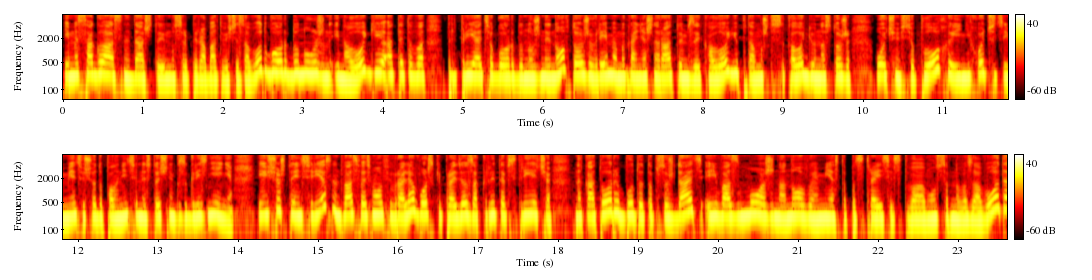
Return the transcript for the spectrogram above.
И мы согласны, да, что и мусороперерабатывающий завод городу нужен, и налоги от этого предприятия городу нужны. Но в то же время мы, конечно, ратуем за экологию, потому что с экологией у нас тоже очень все плохо, и не хочется иметь еще дополнительный источник загрязнения. И еще что интересно, 28 февраля в Орске пройдет закрытая встреча, на которой будут обсуждать и, возможно, новое место под строительство мусорного завода,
